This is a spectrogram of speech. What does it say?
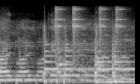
बन के हम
